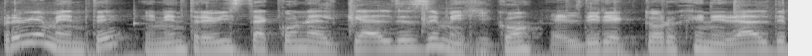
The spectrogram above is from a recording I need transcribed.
Previamente, en entrevista con alcaldes de México, el director general de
